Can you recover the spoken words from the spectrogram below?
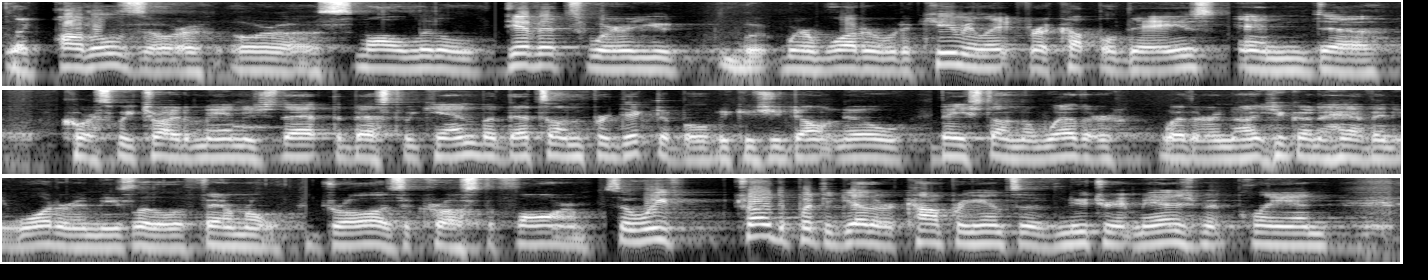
like puddles or or small little divots where you where water would accumulate for a couple days. And uh, course, we try to manage that the best we can, but that's unpredictable because you don't know based on the weather whether or not you're going to have any water in these little ephemeral draws across the farm. So we've tried to put together a comprehensive nutrient management plan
